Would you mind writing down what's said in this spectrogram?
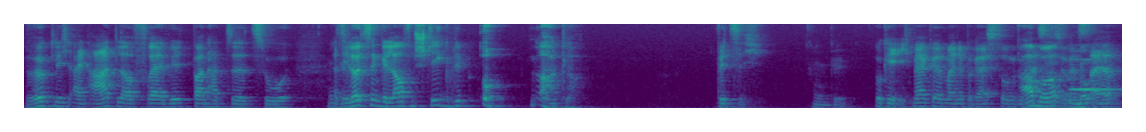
Wirklich, ein Adler auf freier Wildbahn hatte zu. Also die Leute sind gelaufen, stehen geblieben. Oh, ein Adler. Witzig. Okay. Okay, ich merke meine Begeisterung. Du Aber feiern.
